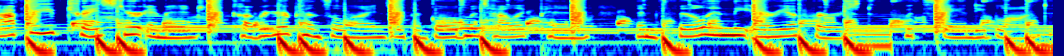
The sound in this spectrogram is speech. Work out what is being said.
After you've traced your image, cover your pencil lines with a gold metallic pen and fill in the area first with sandy blonde.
